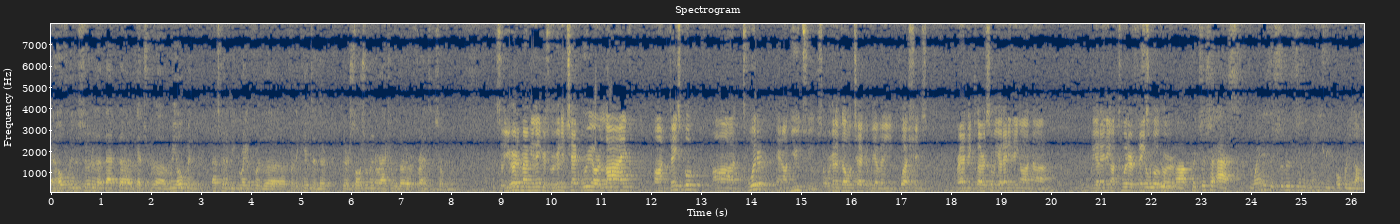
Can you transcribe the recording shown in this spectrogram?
and hopefully the sooner that that uh, gets uh, reopened, that's going to be great for the for the kids and their, their social interaction with other friends and so forth. So you heard it, Miami Lakers. We're going to check. We are live on Facebook, on Twitter, and on YouTube. So we're going to double check if we have any questions. Brandon, Clara, so we got anything on? We got anything on Twitter, So Facebook, do, or uh, Patricia asks, when is the Shula's Gym in Main Street opening up?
